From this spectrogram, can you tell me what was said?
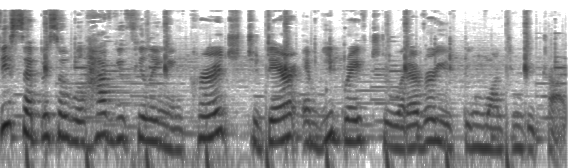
This episode will have you feeling encouraged to dare and be brave to do whatever you've been wanting to try.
